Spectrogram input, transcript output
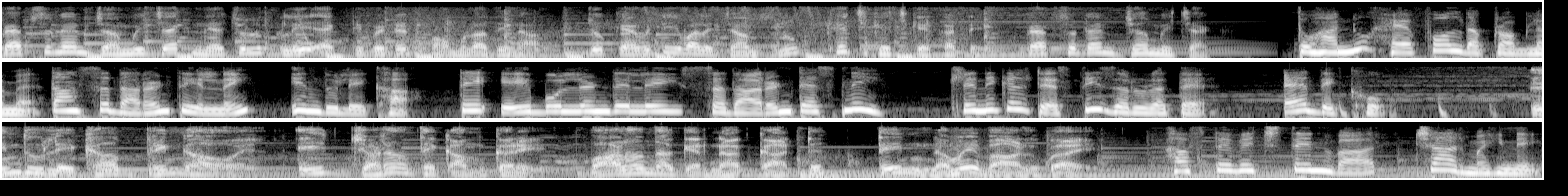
ਪੈਪਸੋਡੈਂਟ ਜਰਮੀ ਚੈੱਕ ਨੇਚਰਲ ਕਲੀ ਐਕਟੀਵੇਟਿਡ ਫਾਰਮੂਲਾ ਦੇ ਨਾਲ ਜੋ ਕੈਵਿਟੀ ਵਾਲੇ ਜਰਮਸ ਨੂੰ ਖਿੱਚ-ਖਿੱਚ ਕੇ ਕੱਢੇ। ਪੈਪਸੋਡੈਂਟ ਜਰਮੀ ਚੈੱਕ ਤੁਹਾਨੂੰ ਹੈਅ ਫਾਲ ਦਾ ਪ੍ਰੋਬਲਮ ਹੈ ਤਾਂ ਸਧਾਰਨ ਤੇਲ ਨਹੀਂ ਇੰਦੂਲੇਖਾ। ਤੇ ਇਹ ਬੋਲਣ ਦੇ ਲਈ ਸਧਾਰਨ ਟੈਸਟ ਨਹੀਂ ਕਲੀਨਿਕਲ ਟੈਸਟ ਦੀ ਜ਼ਰੂਰਤ ਹੈ। ਇਹ ਦੇਖੋ। ਇੰਦੂਲੇਖਾ ਬ੍ਰਿੰਗਾ ਆਇਲ ਇਹ ਜੜਾਂ ਤੇ ਕੰਮ ਕਰੇ। ਵਾਲਾਂ ਦਾ ਗਿਰਨਾ ਘੱਟ ਤੇ ਨਵੇਂ ਵਾਲ ਉਗਾਏ। ਹਫ਼ਤੇ ਵਿੱਚ ਤਿੰਨ ਵਾਰ 4 ਮਹੀਨੇ।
